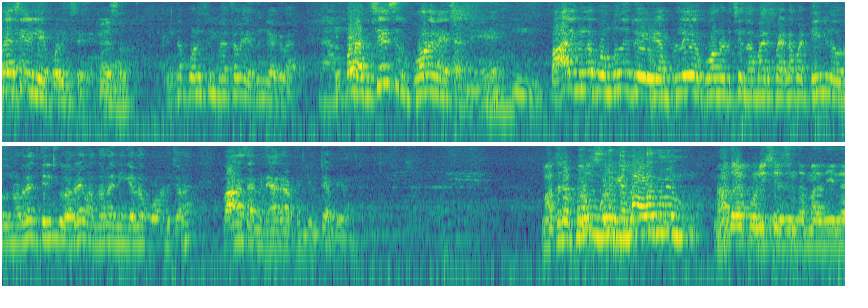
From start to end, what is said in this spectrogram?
பேசவே இல்லையே போலீஸ். எந்த போலீஸும் பேசல எதுவும் கேட்கல. இப்ப நான் விசேஷத்துக்கு போனவே சாமி. பாதி உள்ள போகும்போது என் பிள்ளைய போன் அடிச்சு இந்த மாதிரி இப்ப என்னப்பா டிவில வருதுனோட திரும்பி வரேன் வந்தோடனே நீங்க எல்லாம் போன் அடிச்சோன்னா வாங்க சாமி நேரம் அப்படின்னு சொல்லிட்டு அப்படியே வந்தேன் மதுரை போலீஸ் உங்களுக்கு எல்லா வழக்குமே மதுரை போலீஸ் ஸ்டேஷன் இந்த மாதிரில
